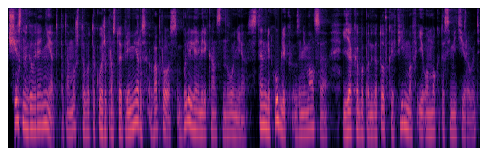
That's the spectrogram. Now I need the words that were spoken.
Честно говоря, нет, потому что вот такой же простой пример, вопрос, были ли американцы на Луне? Стэнли Кублик занимался якобы подготовкой фильмов, и он мог это сымитировать.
